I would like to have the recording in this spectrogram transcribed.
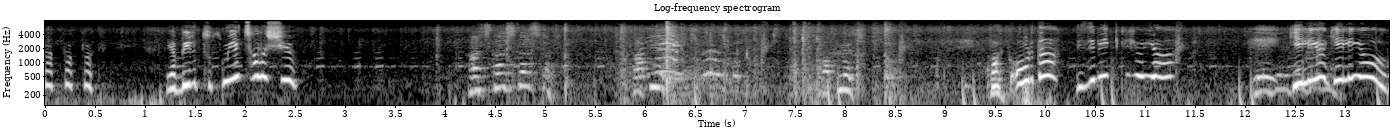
bak bak bak. Ya biri tutmaya çalışıyor. Kaç kaç kaç kaç. Kapıyı aç. Kapıyı aç. Bak orada bizi bekliyor ya. Geliyor geliyor.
